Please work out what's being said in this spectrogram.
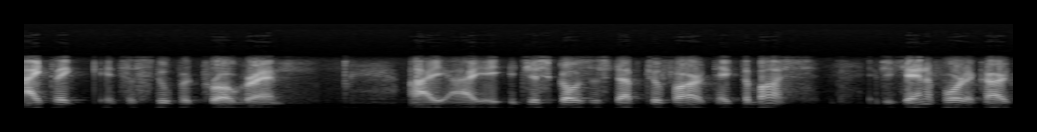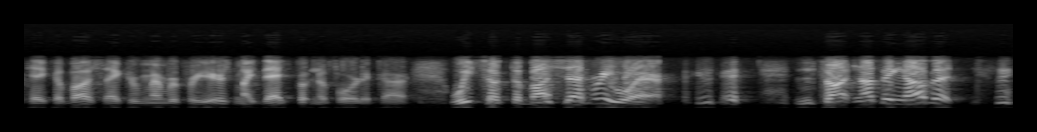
I think it's a stupid program. I, I it just goes a step too far. Take the bus. If you can't afford a car, take a bus. I can remember for years my dad couldn't afford a car. We took the bus everywhere thought nothing of it.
